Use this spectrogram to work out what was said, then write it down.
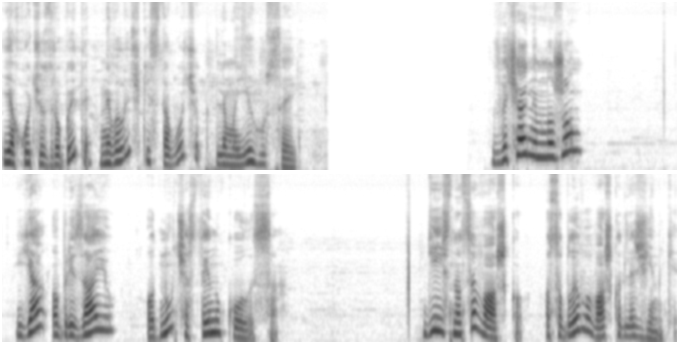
я хочу зробити невеличкий ставочок для моїх гусей. Звичайним ножом я обрізаю одну частину колеса. Дійсно, це важко, особливо важко для жінки.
